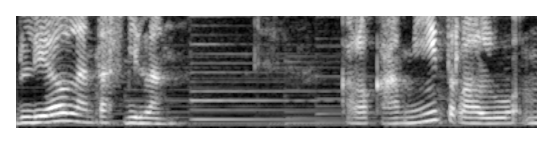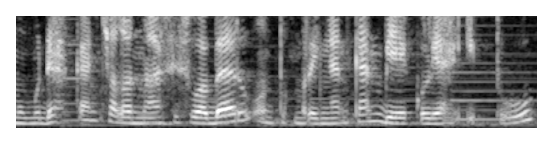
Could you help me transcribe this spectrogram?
Beliau lantas bilang, kalau kami terlalu memudahkan calon mahasiswa baru untuk meringankan biaya kuliah itu,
